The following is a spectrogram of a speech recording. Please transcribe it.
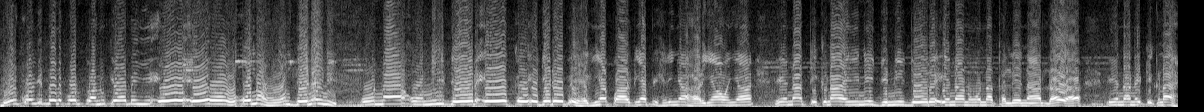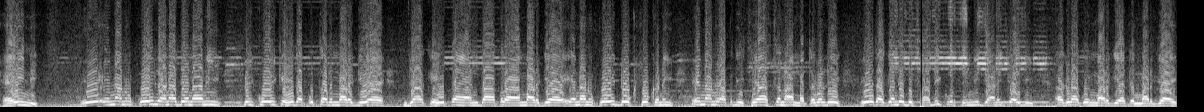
ਬਿਲਕੁਲ ਜੀ, ਬਿਲਕੁਲ। ਤੁਹਾਨੂੰ ਕਿਹਾ ਵੀ ਇਹ ਇਹ, ਉਹ- ਉਹਨਾਂ ਹੋਣ, ਦੇਣਾ ਹੀ ਨਹੀਂ। ਉਹਨਾਂ ਉਨੀ ਦੇਰ ਇਹ ਜਿਹੜੇ ਹੈਗੀਆਂ ਪਾਰਟੀਆਂ ਪਿਛਲੀਆਂ ਹਾਰੀਆਂ ਹੋਈਆਂ, ਇਹਨਾਂ ਟਿਕਣਾ ਹੀ ਨਹੀਂ, ਜਿੰਨੀ ਦੇਰ ਇਹਨਾਂ ਨੂੰ ਉਹਨਾਂ ਥੱਲੇ ਨਾ ਲਾਇਆ, ਇਹਨਾਂ ਨੇ ਟਿਕਣਾ ਹੈ ਹੀ ਨਹੀਂ। ਇਹ ਇਹਨਾਂ ਨੂੰ ਕੋਈ ਲੈਣਾ ਦੇਣਾ ਨਹੀਂ ਵੀ ਕੋਈ ਕਿਸੇ ਦਾ ਪੁੱਤਰ ਮਰ ਗਿਆ ਜਾਂ ਕਿਸੇ ਭੈਣ ਦਾ ਭਰਾ ਮਰ ਗਿਆ ਇਹਨਾਂ ਨੂੰ ਕੋਈ ਦੁੱਖ ਸੁੱਖ ਨਹੀਂ। ਇਹਨਾਂ ਨੂੰ ਆਪਣੀ ਸਿਆਸਤ ਨਾਲ ਮਤਲਬ ਨਹੀਂ ਇਹ ਤਾਂ ਕਹਿੰਦੇ ਵੀ ਸਾਡੀ ਕੁਰਸੀ ਨਹੀਂ ਜਾਣੀ ਚਾਹੀਦੀ। ਅਗਲਾ ਕੋਈ ਮਰ ਗਿਆ ਤੇ ਮਰ ਜਾਏ।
